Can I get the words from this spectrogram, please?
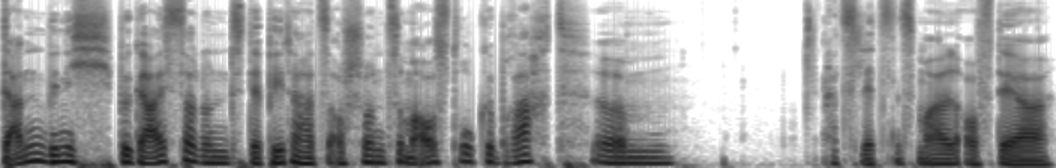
Dann bin ich begeistert und der Peter hat es auch schon zum Ausdruck gebracht. Ähm, hat es letztens mal auf der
